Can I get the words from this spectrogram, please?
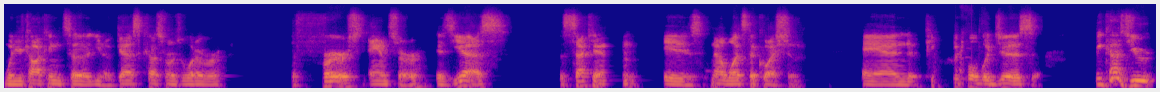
when you're talking to you know guests, customers, whatever, the first answer is yes. The second is now what's the question? And people would just because you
